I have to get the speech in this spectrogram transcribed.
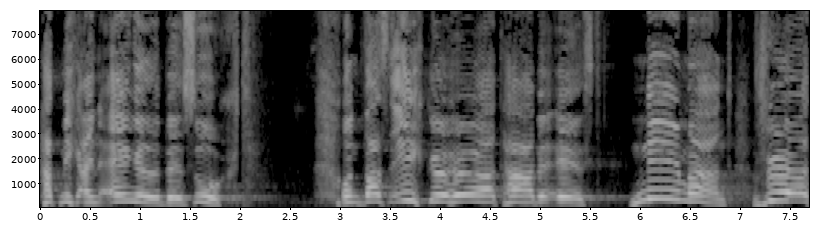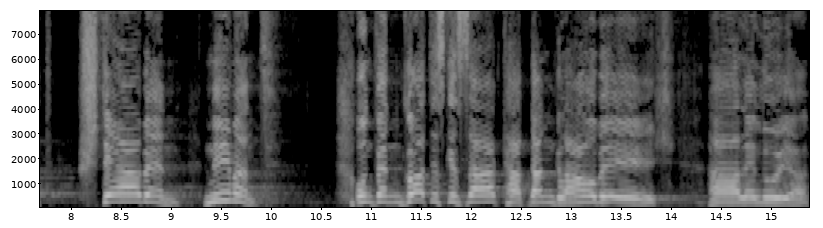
hat mich ein Engel besucht. Und was ich gehört habe ist, niemand wird sterben. Niemand. Und wenn Gott es gesagt hat, dann glaube ich. Halleluja.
